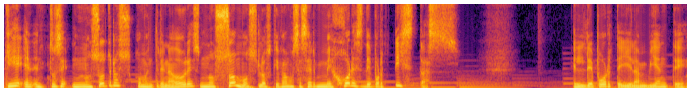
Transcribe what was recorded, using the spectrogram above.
Que entonces nosotros como entrenadores no somos los que vamos a ser mejores deportistas. El deporte y el ambiente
